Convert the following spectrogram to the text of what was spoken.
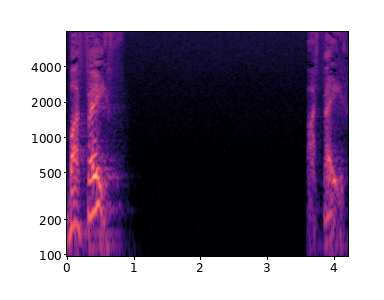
By faith. By faith.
